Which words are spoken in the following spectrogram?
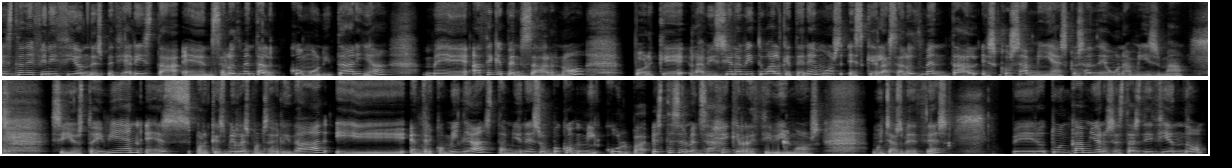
esta definición de especialista en salud mental comunitaria me hace que pensar, ¿no? Porque la visión habitual que tenemos es que la salud mental es cosa mía, es cosa de una misma. Si yo estoy bien es porque es mi responsabilidad y, entre comillas, también es un poco mi culpa. Este es el mensaje que recibimos muchas veces. Pero tú, en cambio, nos estás diciendo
